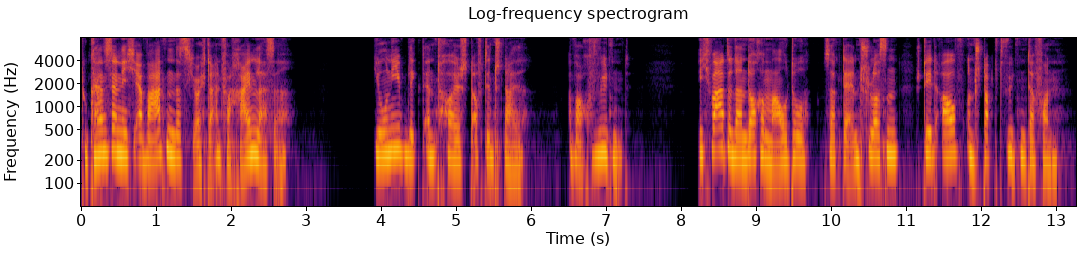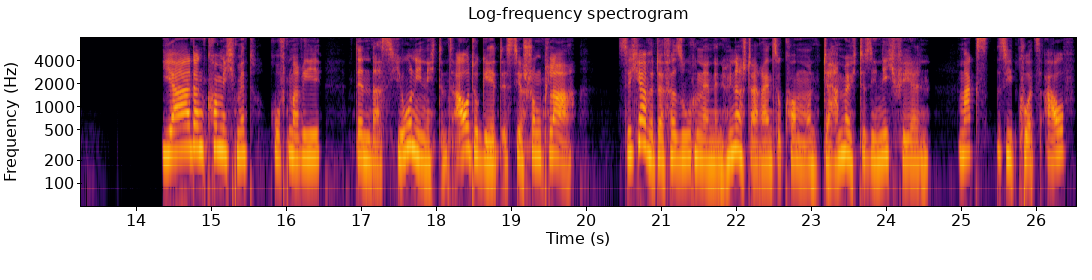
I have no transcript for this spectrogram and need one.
du kannst ja nicht erwarten, dass ich euch da einfach reinlasse. Joni blickt enttäuscht auf den Stall, aber auch wütend. Ich warte dann doch im Auto, sagt er entschlossen, steht auf und stapft wütend davon. Ja, dann komm ich mit, ruft Marie, denn dass Joni nicht ins Auto geht, ist ihr schon klar. Sicher wird er versuchen, in den Hühnerstall reinzukommen, und da möchte sie nicht fehlen. Max sieht kurz auf,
